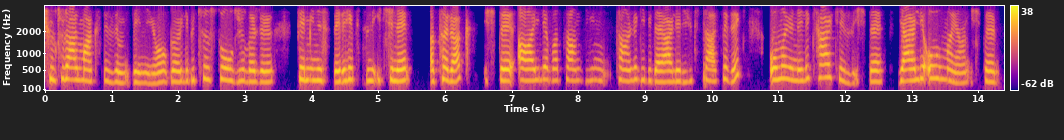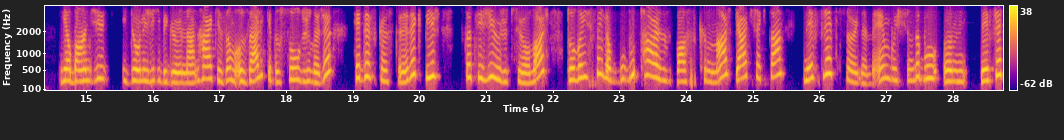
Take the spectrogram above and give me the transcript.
kültürel Marksizm deniyor. Böyle bütün solcuları, feministleri hepsini içine atarak işte aile, vatan, din, tanrı gibi değerleri yükselterek ona yönelik herkesi işte yerli olmayan işte yabancı ideoloji gibi görünen herkes ama özellikle de solcuları hedef göstererek bir strateji yürütüyorlar. Dolayısıyla bu, bu tarz baskınlar gerçekten nefret söylemi en başında bu ım, nefret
